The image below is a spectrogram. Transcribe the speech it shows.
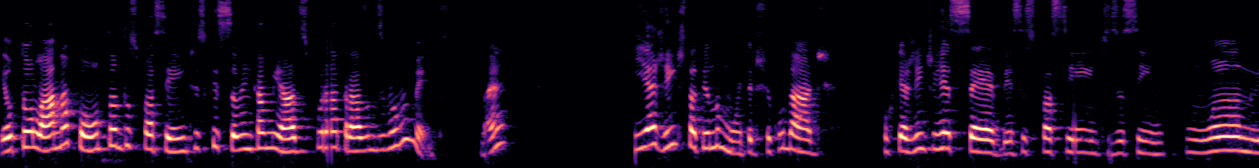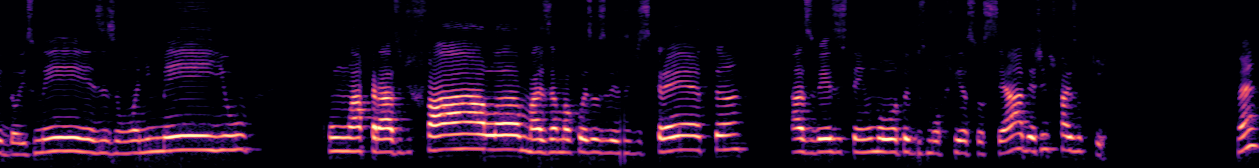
Eu estou lá na ponta dos pacientes que são encaminhados por atraso no desenvolvimento, né? E a gente está tendo muita dificuldade, porque a gente recebe esses pacientes assim, um ano e dois meses, um ano e meio, com um atraso de fala, mas é uma coisa às vezes discreta, às vezes tem uma ou outra dismorfia associada, e a gente faz o quê? Né?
